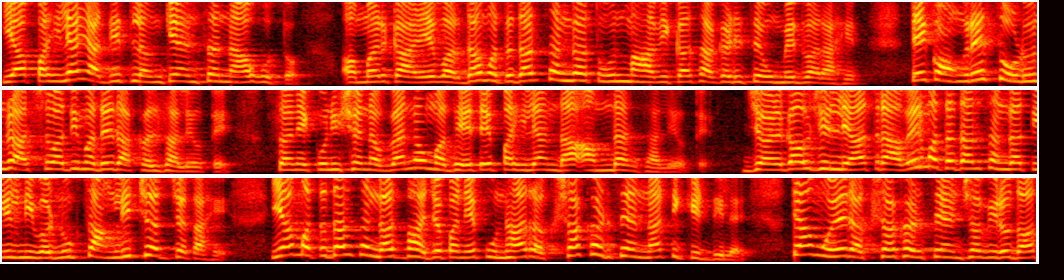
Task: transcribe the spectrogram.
या पहिल्या यादीत लंके यांचं नाव होतं. अमर काळे वर्धा मतदारसंघातून महाविकास आघाडीचे उमेदवार आहेत. ते काँग्रेस सोडून राष्ट्रवादीमध्ये दाखल झाले होते. सन एकोणीसशे नव्याण्णवमध्ये ते पहिल्यांदा आमदार झाले होते. जळगाव जिल्ह्यात रावेर मतदारसंघातील निवडणूक चांगली चर्चेत आहे. या मतदारसंघात भाजपने पुन्हा रक्षा खडसे यांना तिकीट दिले त्यामुळे रक्षा खडसे यांच्या विरोधात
